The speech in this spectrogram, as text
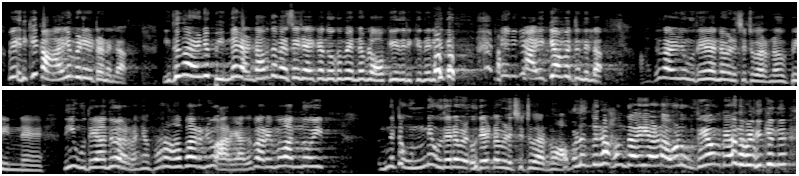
അപ്പൊ എനിക്ക് കാര്യം പിടിയിട്ടില്ല ഇത് കഴിഞ്ഞ് പിന്നെ രണ്ടാമത്തെ മെസ്സേജ് അയക്കാൻ നോക്കുമ്പോൾ എന്നെ ബ്ലോക്ക് ചെയ്തിരിക്കുന്നില്ല എനിക്ക് എനിക്ക് അയക്കാൻ പറ്റുന്നില്ല. അത് കഴിഞ്ഞ് ഉദയൻ എന്നെ വിളിച്ചിട്ട് പറഞ്ഞു പിന്നെ നീ ഉദയാന്ന് പറഞ്ഞു ഞാൻ പറഞ്ഞു, ആ പറഞ്ഞു അറിയാതെ പറയുമ്പോൾ വന്നുപോയി എന്നിട്ട് ഉണ്ണി ഉദയം ഉദയട്ടെ വിളിച്ചിട്ട് പറഞ്ഞു അവൾ എന്തൊരു അഹങ്കാരിയാണ് അവൾ ഉദയം ഉദയം വിളിക്കുന്നത്.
